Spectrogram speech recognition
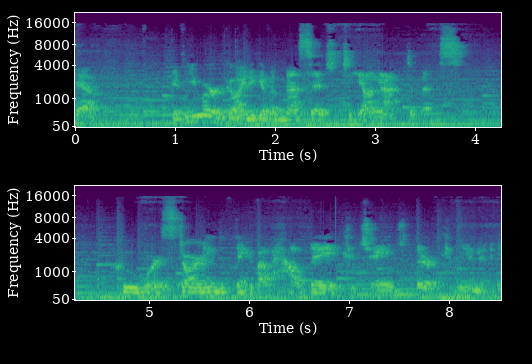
Yeah. If you were going to give a message to young activists, who were starting to think about how they could change their community.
